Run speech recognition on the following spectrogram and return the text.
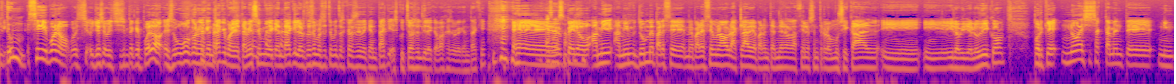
porque- Doom. Sí, bueno, pues yo, yo siempre que puedo. Es Hugo con el Kentucky, bueno, yo también soy muy de Kentucky. Los dos hemos hecho muchas cosas de Kentucky. Escuchaos el dile que baje sobre Kentucky. Eh, Es pero a mí, a mí Doom me parece, me parece una obra clave para entender las relaciones entre lo musical y, y- y lo videolúdico. Porque no es exactamente. nin-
